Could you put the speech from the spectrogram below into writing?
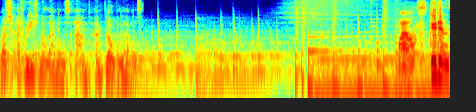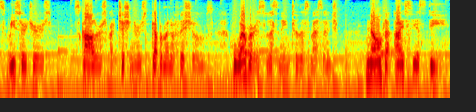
but at regional levels and, and global levels. While students, researchers, scholars, practitioners, government officials, whoever is listening to this message, know that ICSD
